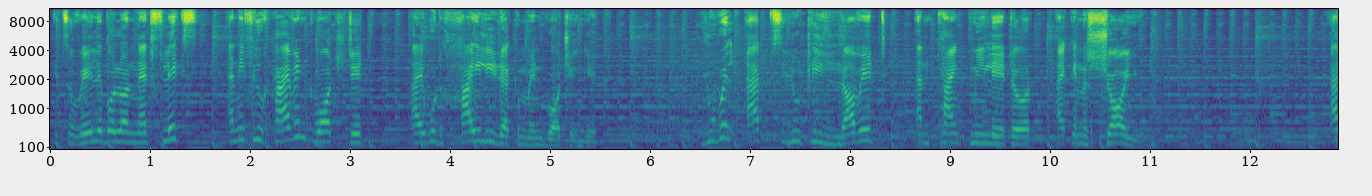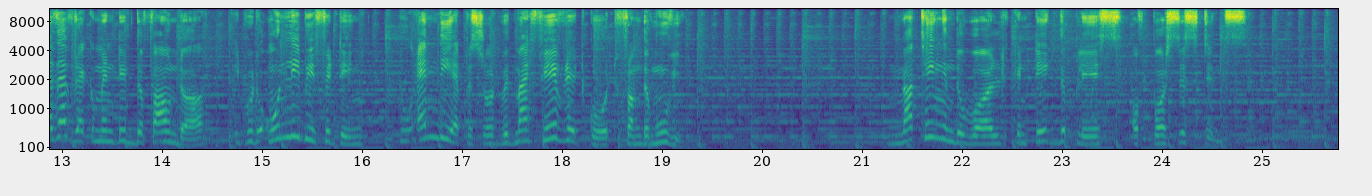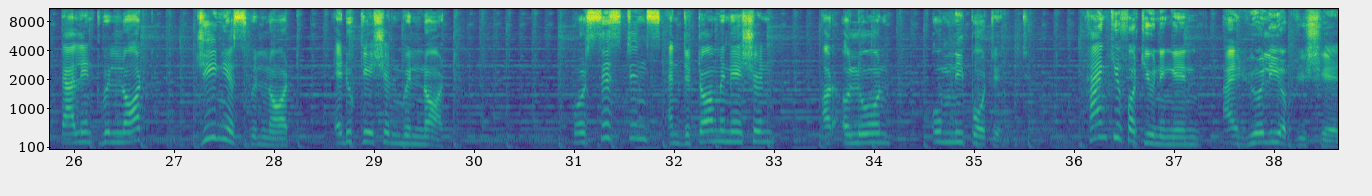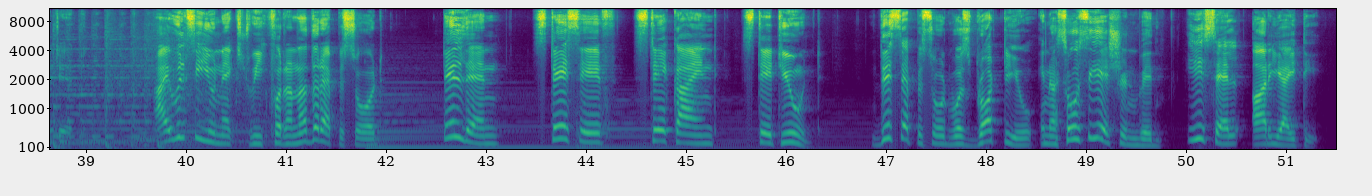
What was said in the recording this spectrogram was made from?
It's available on Netflix, and if you haven't watched it, I would highly recommend watching it. You will absolutely love it and thank me later, I can assure you. As I've recommended the founder, it would only be fitting to end the episode with my favorite quote from the movie. Nothing in the world can take the place of persistence. Talent will not, genius will not, education will not. Persistence and determination are alone omnipotent. Thank you for tuning in. I really appreciate it. I will see you next week for another episode. Till then, stay safe, stay kind, stay tuned. This episode was brought to you in association with eCell REIT.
